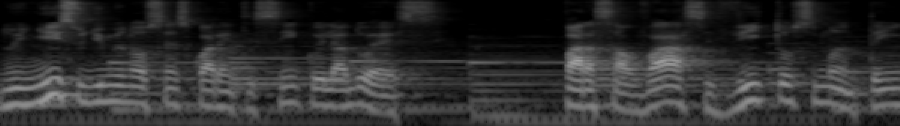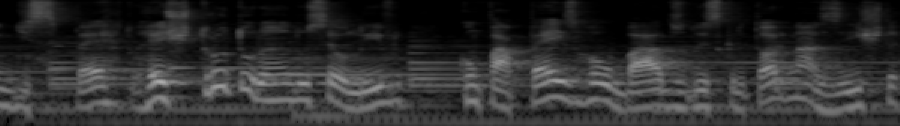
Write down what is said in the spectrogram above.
No início de 1945, ele adoece. Para salvar-se, Victor se mantém desperto, reestruturando o seu livro com papéis roubados do escritório nazista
